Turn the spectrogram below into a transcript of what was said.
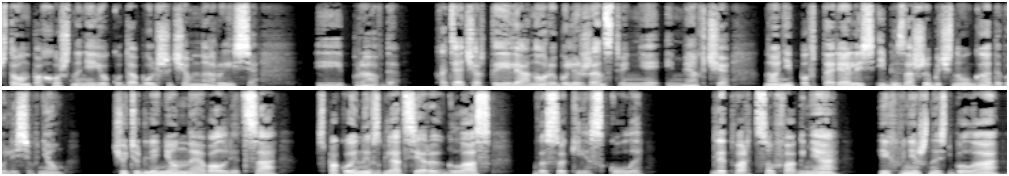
что он похож на нее куда больше, чем на рыся. И правда — Хотя черты Элеоноры были женственнее и мягче, но они повторялись и безошибочно угадывались в нем. Чуть удлиненный овал лица, спокойный взгляд серых глаз, высокие скулы. Для творцов огня их внешность была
